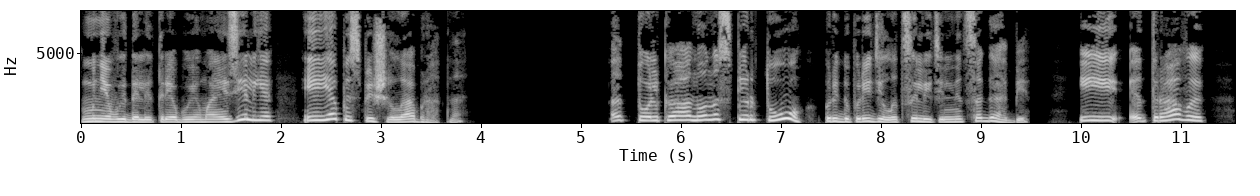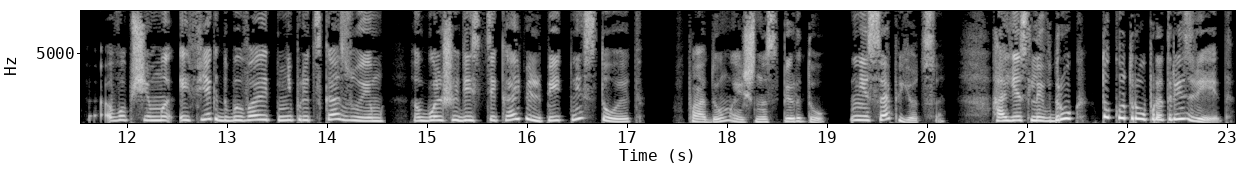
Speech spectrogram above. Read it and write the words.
Мне выдали требуемое зелье, и я поспешила обратно. «Только оно на спирту», — предупредила целительница Габи. «И э, травы... В общем, эффект бывает непредсказуем. Больше десяти капель пить не стоит». «Подумаешь, на спирту. Не сопьется. А если вдруг, то к утру протрезвеет».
